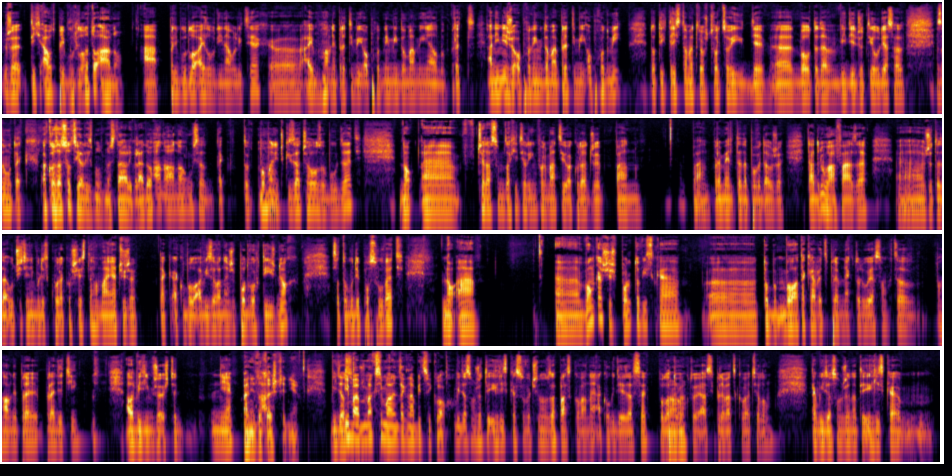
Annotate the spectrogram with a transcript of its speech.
že tých aut pribudlo. No to áno a pribudlo aj ľudí na uliciach, e, aj mm-hmm. hlavne pred tými obchodnými domami, alebo pred, ani nie, že obchodnými domami, pred tými obchodmi do tých 300 metrov štvorcových, kde e, bolo teda vidieť, že tí ľudia sa znovu tak... Ako za socializmu sme stáli v radoch. Áno, áno, už sa tak to mhm. pomaličky mm-hmm. začalo zobúdzať. No, e, včera som zachytil informáciu akurát, že pán pán premiér teda povedal, že tá druhá fáza, že teda určite nebude skôr ako 6. maja, čiže tak ako bolo avizované, že po dvoch týždňoch sa to bude posúvať. No a e, vonkajšie športoviska, e, to bola taká vec pre mňa, ktorú ja som chcel hlavne pre, pre deti, ale vidím, že ešte nie. Ani toto a ešte nie. Videl Iba som, maximálne tak na bicykloch. Videl som, že tie ihriska sú väčšinou zapáskované, ako kde zase, podľa Aha. toho, kto je asi prevádzkovateľom. Tak videl som, že na tie ihriska,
